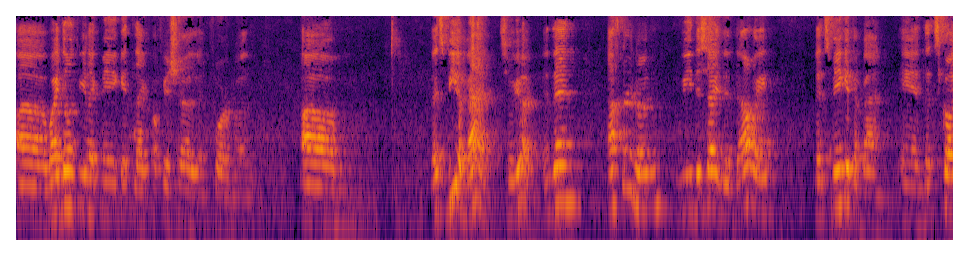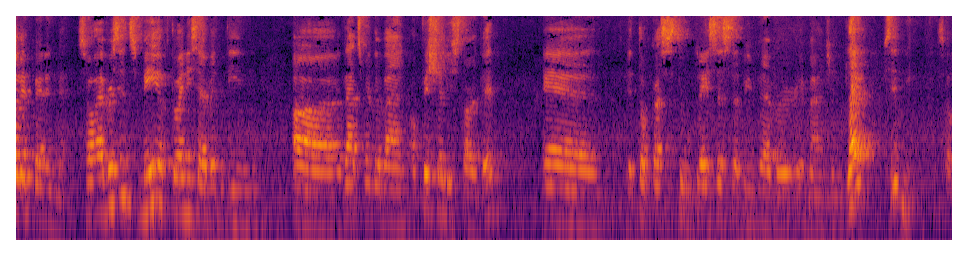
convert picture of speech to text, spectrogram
uh, why don't we like make it like official and formal? Um, let's be a band. So yeah, and then after nun, we decided, okay, let's make it a band and let's call it Ben and Ben. So ever since May of 2017, uh, that's when the band officially started, and it took us to places that we've never imagined, like Sydney. So.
